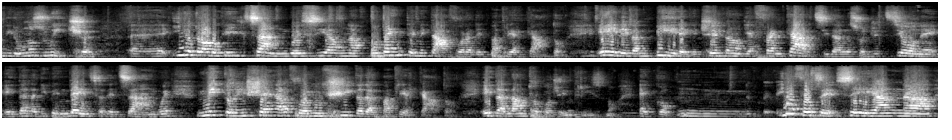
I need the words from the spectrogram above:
dire, uno switch eh, io trovo che il sangue sia una potente metafora del patriarcato e le vampire che cercano di affrancarsi dalla soggezione e dalla dipendenza del sangue mettono in scena la fuoriuscita dal patriarcato e dall'antropocentrismo. Ecco, mh, mm, io forse se Anna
